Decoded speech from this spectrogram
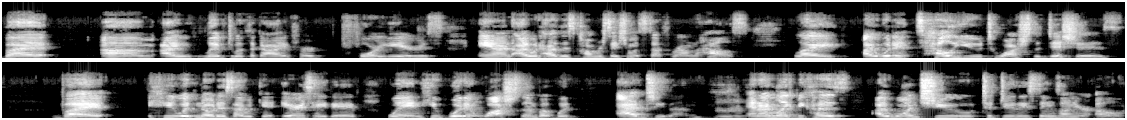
but um, I lived with a guy for four years, and I would have this conversation with stuff around the house. Like, I wouldn't tell you to wash the dishes, but he would notice I would get irritated when he wouldn't wash them but would add to them. Mm. And I'm like, because I want you to do these things on your own.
